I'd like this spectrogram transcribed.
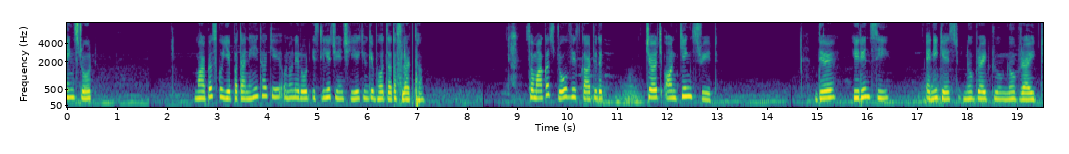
king's road Marcus को ये पता नहीं था कि उन्होंने रोड इसलिए चेंज किए क्योंकि बहुत ज़्यादा फ्लड था So Marcus drove his car to the church on King Street. There he didn't see any guest, no bridegroom, no bride.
